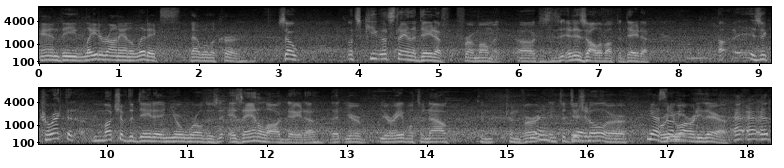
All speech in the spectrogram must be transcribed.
and the later on analytics that will occur. So, let's keep, let's stay on the data for a moment, because uh, it is all about the data. Uh, is it correct that much of the data in your world is, is analog data that you're, you're able to now con convert yeah, into digital, yeah. or, yeah, or so are you I mean, already there? At, at,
